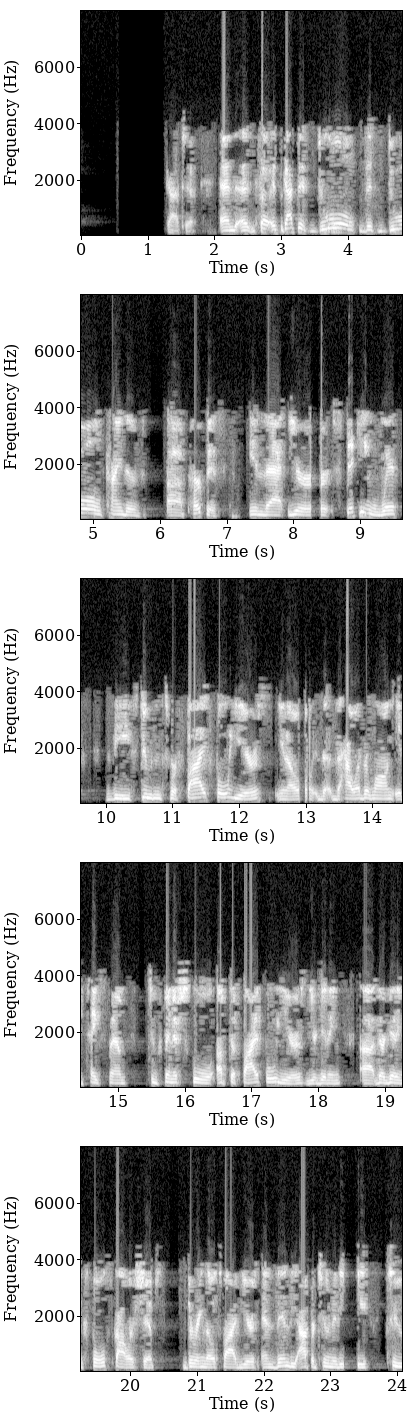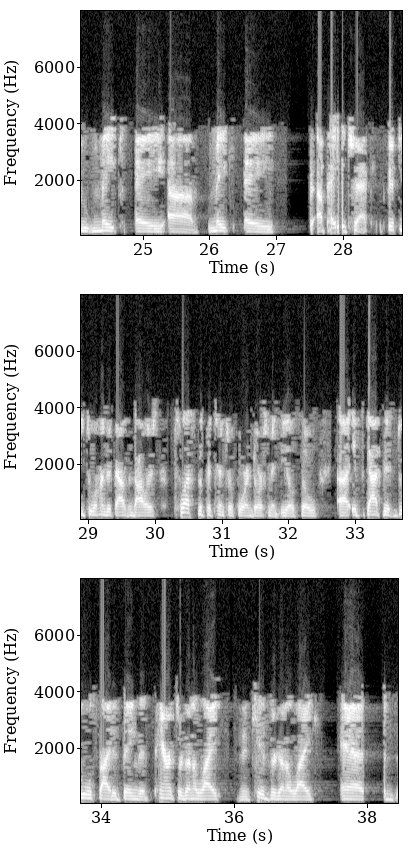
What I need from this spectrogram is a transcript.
Gotcha. and uh, so it's got this dual this dual kind of uh, purpose in that you're sticking with the students for five full years. You know, the, the, however long it takes them to finish school, up to five full years. You're getting uh, they're getting full scholarships during those five years, and then the opportunity to make a uh, make a a paycheck, fifty to a hundred thousand dollars, plus the potential for endorsement deals. So uh, it's got this dual sided thing that parents are going to like, the kids are going to like, and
